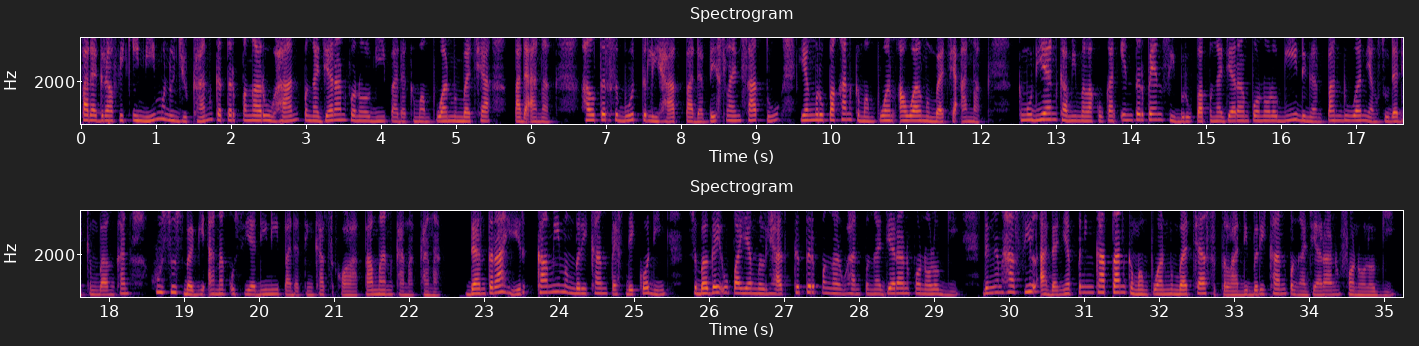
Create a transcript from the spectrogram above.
Pada grafik ini menunjukkan keterpengaruhan pengajaran fonologi pada kemampuan membaca pada anak. Hal tersebut terlihat pada baseline 1 yang merupakan kemampuan awal membaca anak. Kemudian kami melakukan intervensi berupa pengajaran fonologi dengan panduan yang sudah dikembangkan khusus bagi anak usia dini pada tingkat sekolah taman kanak-kanak. Dan terakhir, kami memberikan tes decoding sebagai upaya melihat keterpengaruhan pengajaran fonologi dengan hasil adanya peningkatan kemampuan membaca setelah diberikan pengajaran fonologi.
